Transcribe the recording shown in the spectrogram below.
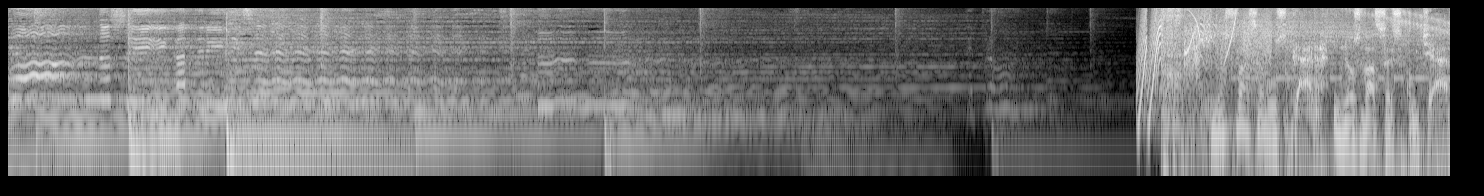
fondo cicatrices. Nos vas a buscar y nos vas a escuchar.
